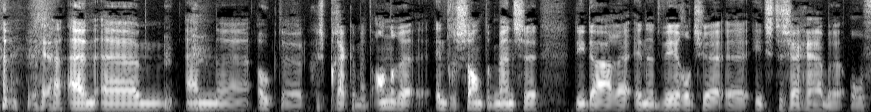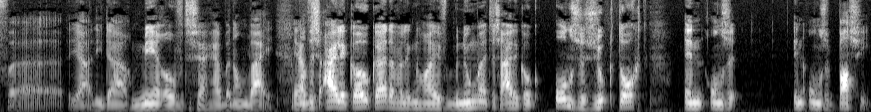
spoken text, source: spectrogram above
ja. en ehm, en eh, ook de gesprekken met andere interessante mensen die daar eh, in het wereldje eh, iets te zeggen hebben. Of ja, die daar meer over te zeggen hebben dan wij. Want het is eigenlijk ook, hè, dat wil ik nog wel even benoemen. Het is eigenlijk ook onze zoektocht in onze, in onze passie.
